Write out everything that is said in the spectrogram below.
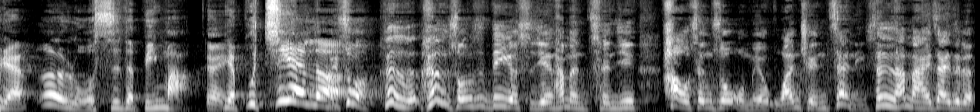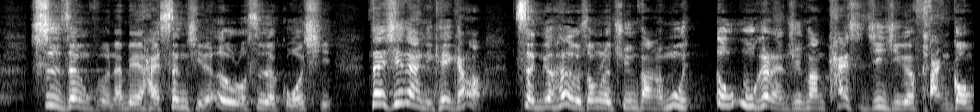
然俄罗斯的兵马对也不见了。没错，赫赫尔松是第一个时间，他们曾经号称说我们有完全占领，甚至他们还在这个市政府那边还升起了俄罗斯的国旗。但现在你可以看到，整个赫尔松的军方啊，目乌乌克兰军方开始进行一个反攻。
